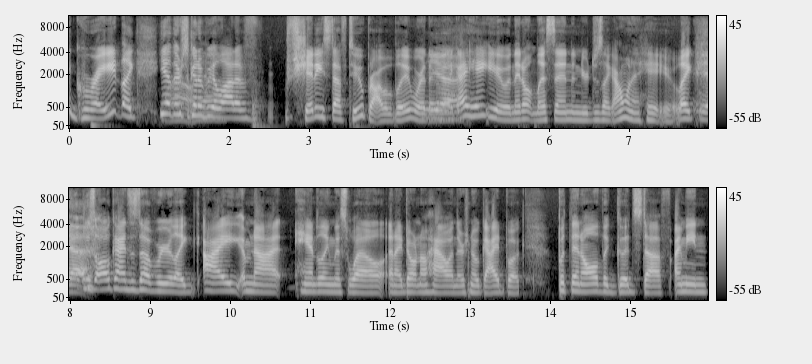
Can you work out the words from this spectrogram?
be great. Like yeah, there's gonna be a lot of shitty stuff too, probably where they're Yeah. like, I hate you, and they don't listen, and you're just like, I want to hate you. Like Yeah. just all kinds of stuff where you're like, I am not handling this well, and I don't know how, and there's no guidebook. But then all the good stuff. I mean.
